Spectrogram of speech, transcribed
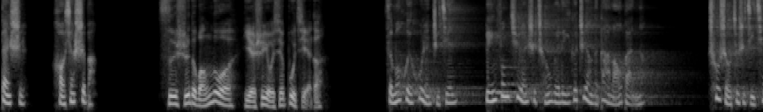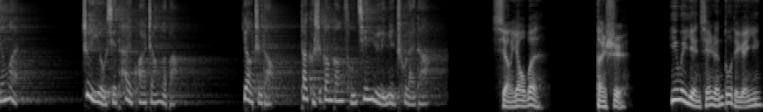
但是好像是吧。此时的王洛也是有些不解的，怎么会忽然之间，林峰居然是成为了一个这样的大老板呢？出手就是几千万，这也有些太夸张了吧？要知道。他可是刚刚从监狱里面出来的。想要问，但是因为眼前人多的原因，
